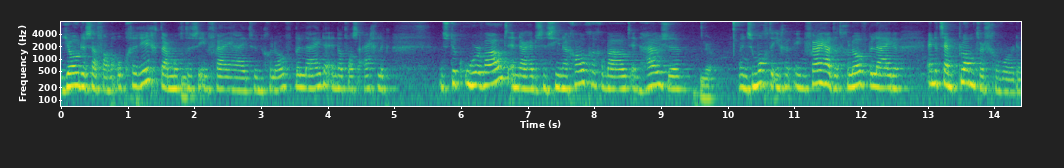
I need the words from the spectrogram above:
Jodensavanne opgericht. Daar mochten ze in vrijheid hun geloof beleiden. En dat was eigenlijk een stuk oerwoud. En daar hebben ze een synagoge gebouwd en huizen. Ja. En ze mochten in, in vrijheid het geloof beleiden. En het zijn planters geworden,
